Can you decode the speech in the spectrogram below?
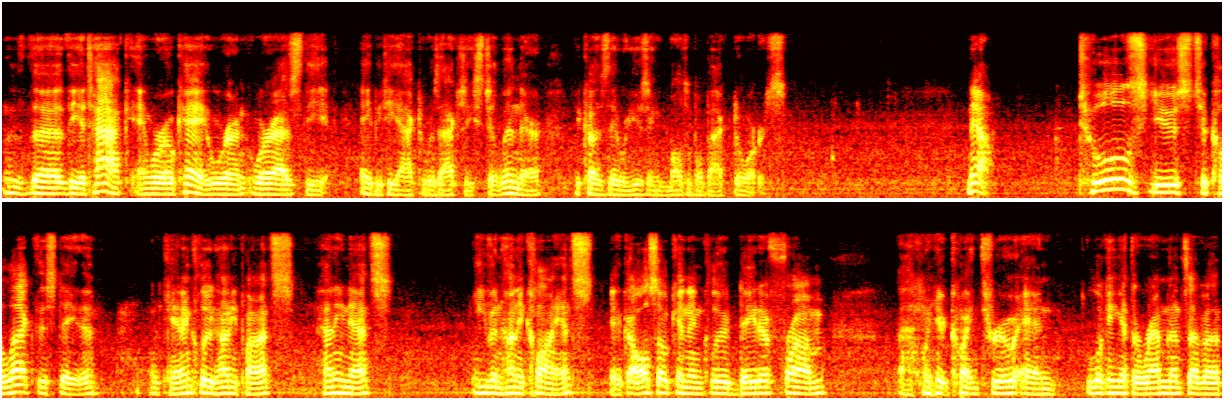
the the attack and were okay, whereas the APT actor was actually still in there because they were using multiple back doors. Now, tools used to collect this data can include honeypots, honey nets, even honey clients. It also can include data from uh, when you're going through and looking at the remnants of a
